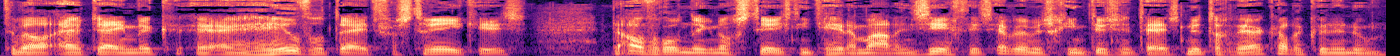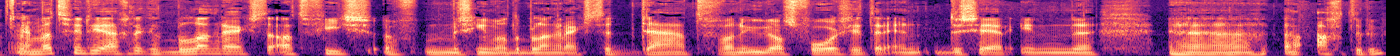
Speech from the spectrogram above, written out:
Terwijl uiteindelijk er heel veel tijd verstreken is. De afronding nog steeds niet helemaal in zicht is. En we misschien tussentijds nuttig werk hadden kunnen doen. En wat vindt u eigenlijk het belangrijkste advies... of misschien wel de belangrijkste daad van u als voorzitter... en de SER in, uh, achter u?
